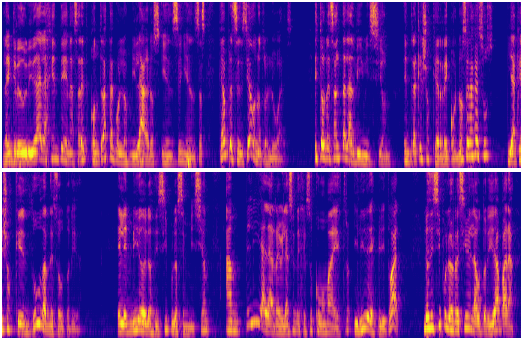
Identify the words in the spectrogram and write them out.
La incredulidad de la gente de Nazaret contrasta con los milagros y enseñanzas que han presenciado en otros lugares. Esto resalta la división entre aquellos que reconocen a Jesús y aquellos que dudan de su autoridad. El envío de los discípulos en misión amplía la revelación de Jesús como maestro y líder espiritual. Los discípulos reciben la autoridad para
